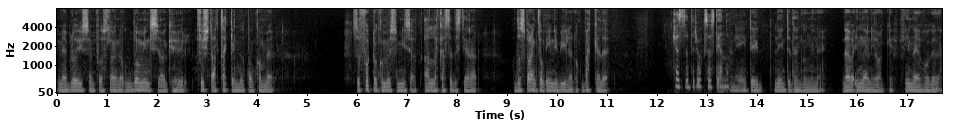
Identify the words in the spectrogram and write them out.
med blåljusen påslagna. Och då minns jag hur första attacken mot dem kommer. Så fort de kom ut så minns jag att alla kastade stenar. Och då sprang de in i bilen och backade. Kastade du också sten då? Nej, inte, nej, inte den gången. Nej. Det här var innan jag, innan jag vågade.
